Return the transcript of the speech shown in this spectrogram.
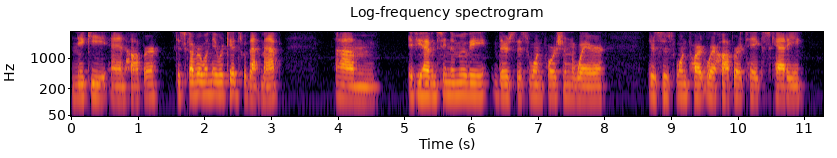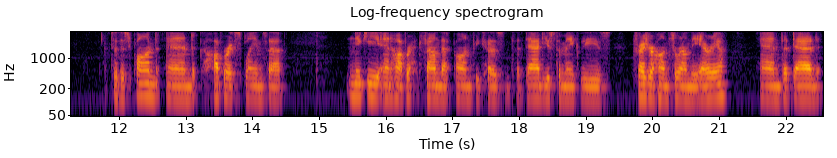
Nikki and Hopper discover when they were kids with that map. Um, if you haven't seen the movie, there's this one portion where there's this one part where Hopper takes Caddy to this pond, and Hopper explains that Nikki and Hopper had found that pond because the dad used to make these treasure hunts around the area, and the dad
